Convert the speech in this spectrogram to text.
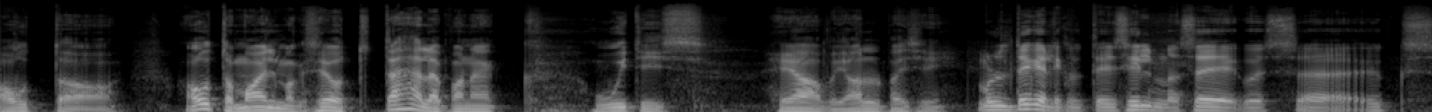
auto, automaailmaga seotud tähelepanek, uudis, hea või halb asi? mul tegelikult jäi silma see, kus üks,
